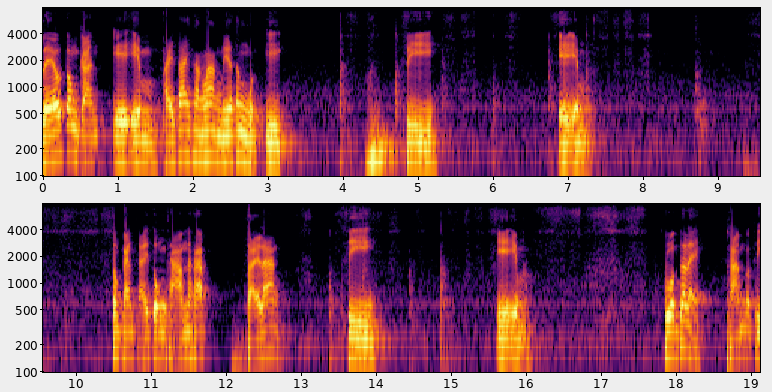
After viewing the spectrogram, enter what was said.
แล้วต้องการ AM ภายใต้ข้างล่างเนี้ยทั้งหมดอีก 4 AM ต้องการสายตรงถามนะครับ สายล่าง 4 AM รวมเท่าไหร่ 3 กับ 4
